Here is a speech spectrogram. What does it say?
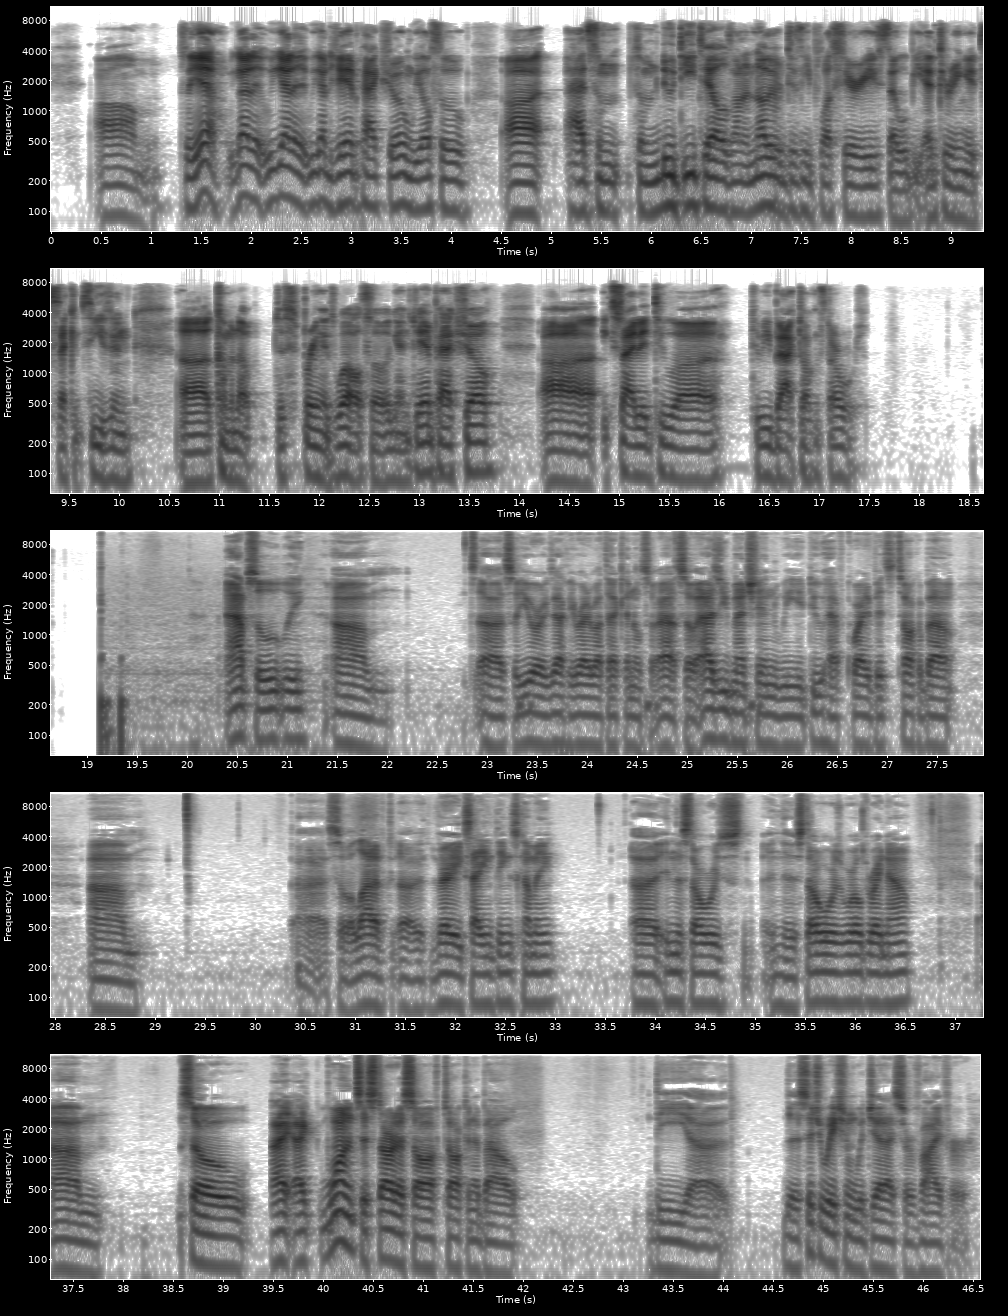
Um, so yeah, we got it. We got it. We got a jam packed show, and we also uh, had some some new details on another Disney Plus series that will be entering its second season uh, coming up this spring as well. So again, jam packed show. Uh, excited to uh, to be back talking Star Wars. Absolutely. Um, uh, so you are exactly right about that, Kendall. So, uh, so as you mentioned, we do have quite a bit to talk about. Um, uh, so a lot of uh, very exciting things coming uh, in the Star Wars in the Star Wars world right now. Um, so I, I, wanted to start us off talking about the uh, the situation with Jedi Survivor.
